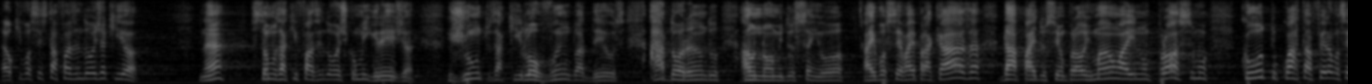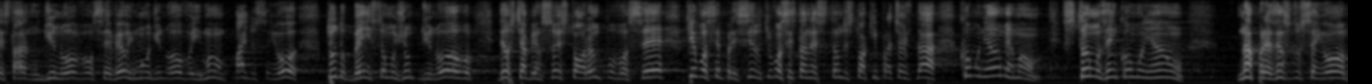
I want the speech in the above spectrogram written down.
É o que você está fazendo hoje aqui, ó. Né? Estamos aqui fazendo hoje como igreja, juntos aqui louvando a Deus, adorando ao nome do Senhor. Aí você vai para casa, dá a paz do Senhor para o irmão, aí no próximo culto, quarta-feira você está de novo, você vê o irmão de novo, irmão, paz do Senhor, tudo bem, estamos juntos de novo. Deus te abençoe, estou orando por você. O que você precisa, o que você está necessitando, estou aqui para te ajudar. Comunhão, meu irmão. Estamos em comunhão na presença do Senhor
